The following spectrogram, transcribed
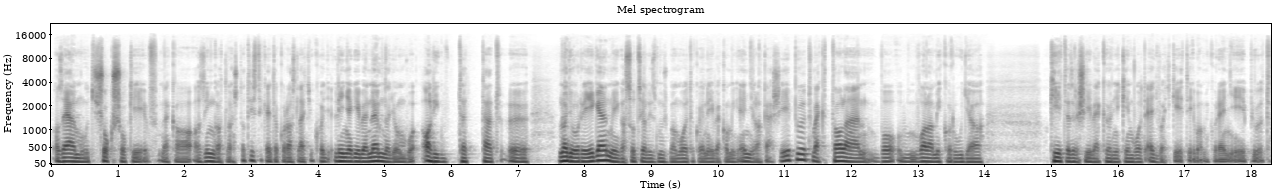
az elmúlt sok-sok évnek a, az ingatlan statisztikáit, akkor azt látjuk, hogy lényegében nem nagyon volt, alig, tehát, tehát ö, nagyon régen, még a szocializmusban voltak olyan évek, amíg ennyi lakás épült, meg talán valamikor úgy a 2000-es évek környékén volt egy vagy két év, amikor ennyi épült.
